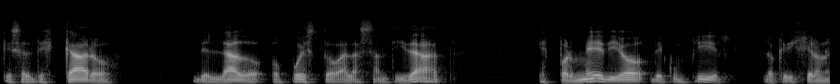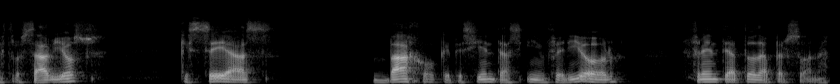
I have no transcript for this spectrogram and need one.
que es el descaro del lado opuesto a la santidad es por medio de cumplir lo que dijeron nuestros sabios, que seas bajo, que te sientas inferior frente a toda persona.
